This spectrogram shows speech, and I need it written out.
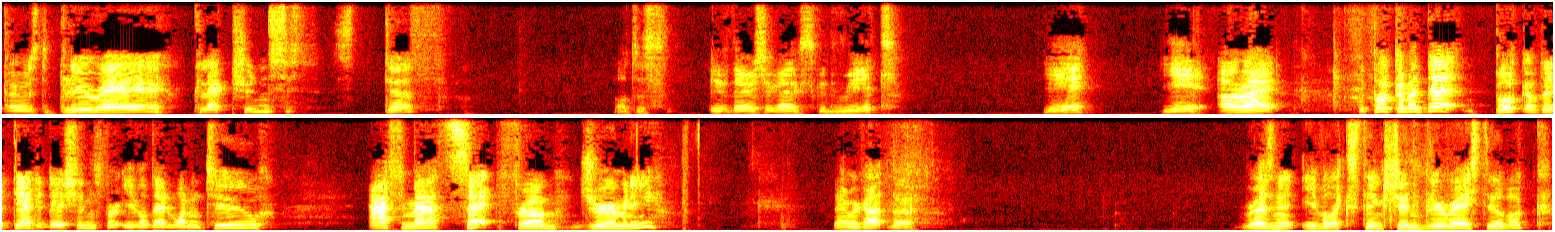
There's the Blu-ray collections stuff. I'll just leave it there so you guys could read it. Yeah? Yeah. Alright. The Book of the Dead Book of the Dead editions for Evil Dead 1 and 2. Aftermath set from Germany. Then we got the Resident Evil Extinction Blu-ray Steelbook.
